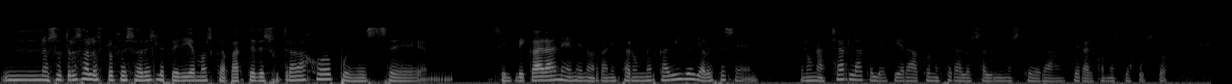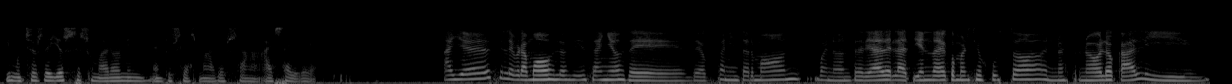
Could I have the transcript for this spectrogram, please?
Nosotros a los profesores le pedíamos que aparte de su trabajo, pues eh, se implicaran en, organizar un mercadillo y a veces en, una charla que les diera a conocer a los alumnos que era, era el comercio justo. Y muchos de ellos se sumaron entusiasmados a, esa idea. Ayer celebramos los 10 años de, de Oxfam Intermont, bueno, en realidad de la tienda de comercio justo en nuestro nuevo local y,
